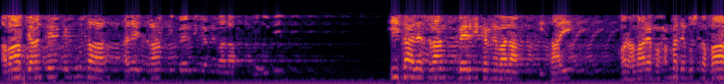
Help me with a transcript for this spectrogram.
اب آپ جانتے ہیں کہ موسا علیہ السلام کی پیروی کرنے والا یہودی، عیسیٰ علیہ السلام کی پیروی کرنے والا عیسائی، اور ہمارے محمد مصطفیٰ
